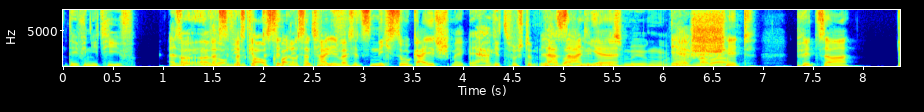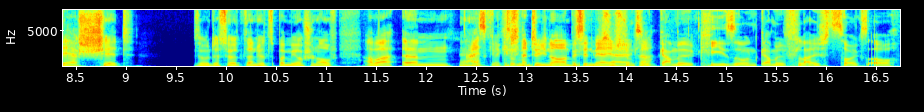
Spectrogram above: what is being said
Definitiv. Also, Also was, was gibt es denn aus. Italien, was jetzt nicht so geil schmeckt? Ja, gibt's bestimmt ein paar Sachen, die wir Lasagne, nicht mögen der würden, aber Shit. Pizza, der Shit. So, das hört, dann hört es bei mir auch schon auf. Aber ähm, Ja, nein, es gibt so- natürlich noch ein bisschen mehr. Ja, ja, so Gammelkäse und Gammelfleischzeugs auch.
